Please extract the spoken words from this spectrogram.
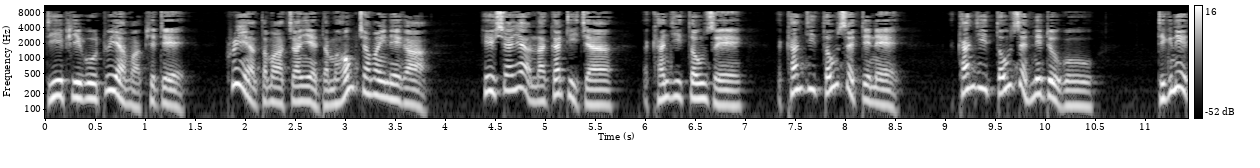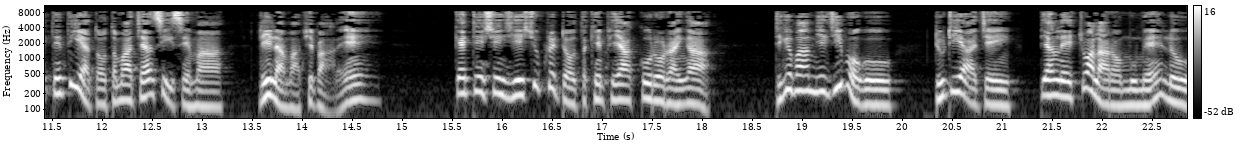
ဒီအဖြေကိုတွေ့ရမှာဖြစ်တဲ့ခရိယန်တမန်ကျမ်းရဲ့ဓမ္မဟောင်းကျမ်းပိုင်းတွေကဟေရှာယနဂတိကျမ်းအခန်းကြီး30အခန်းကြီး31နဲ့အ ခန်းကြီး32တို့ကိုဒီကနေ့သင်သိရသောတမန်ကျမ်းအစီအစဉ်မှာလေ့လာမှာဖြစ်ပါတယ်။ကယ်တင်ရှင်ယေရှုခရစ်တော်သခင်ဖျားကိုတော်တိုင်ကဒီကမ္ဘာမြေကြီးပေါ်ကိုဒုတိယအကြိမ်ပြန်လည်ကြွလာတော်မူမယ်လို့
